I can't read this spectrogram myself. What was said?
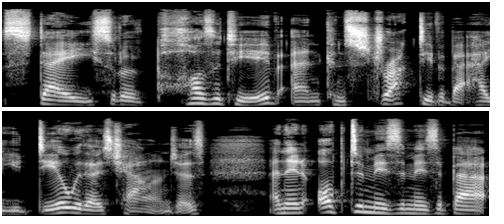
stay sort of positive and constructive about how you deal with those challenges. And then optimism is about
